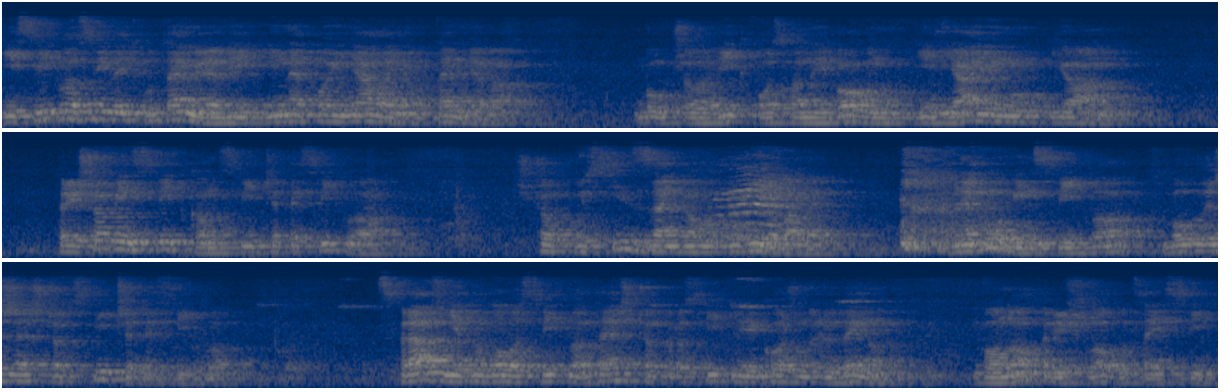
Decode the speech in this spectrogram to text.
І світло світить у темряві, і не пойняла його темрява. Був чоловік, посланий Богом, ім'я йому Йоанн. Прийшов він свідком свідчити світло, щоб усі за нього увірували. Не був він світло, був лише, щоб свідчити світло. Справжнє то було світло те, що просвітлює кожну людину. Воно прийшло у цей світ.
